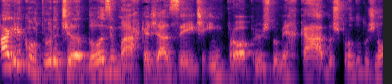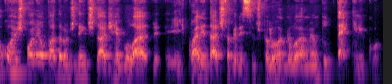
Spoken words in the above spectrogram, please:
A agricultura tira 12 marcas de azeite impróprios do mercado. Os produtos não correspondem ao padrão de identidade regular e qualidade estabelecidos pelo regulamento técnico.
